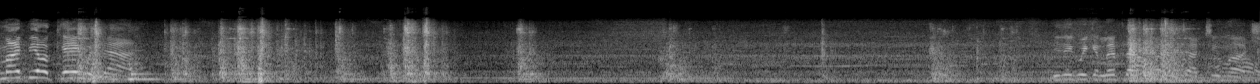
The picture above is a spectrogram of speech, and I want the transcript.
Might be okay with that. You think we can lift that one is that too much?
